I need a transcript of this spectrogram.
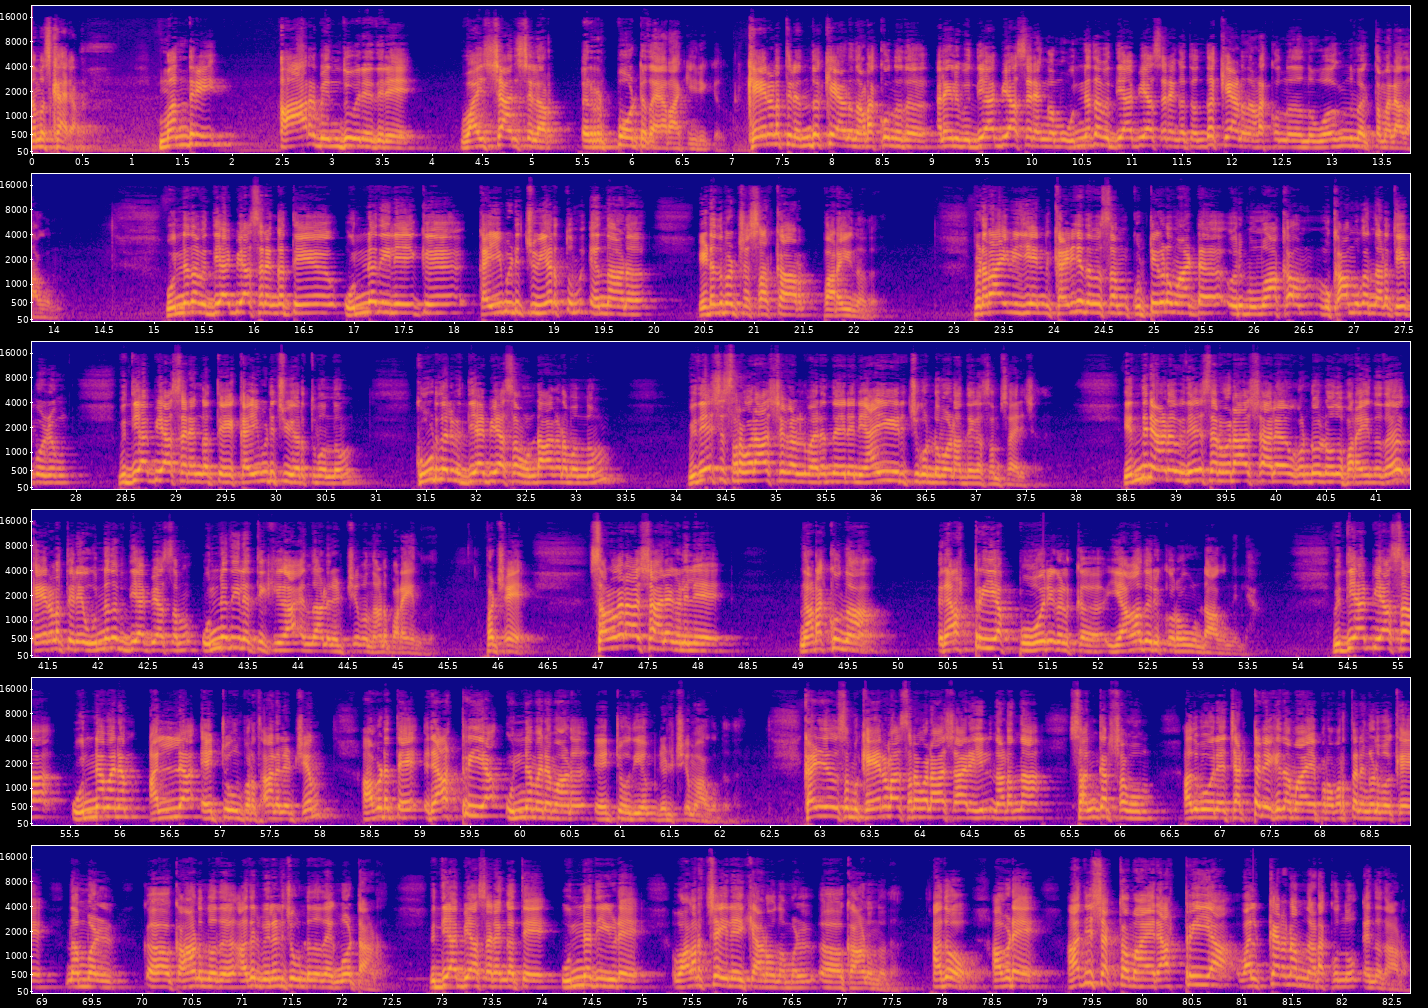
നമസ്കാരം. മന്ത്രി ആർ ബിന്ദുവിനെതിരെ വൈസ് ചാൻസലർ റിപ്പോർട്ട് തയ്യാറാക്കിയിരിക്കുന്നു. കേരളത്തിൽ എന്തൊക്കെയാണ് നടക്കുന്നത്? അല്ലെങ്കിൽ വിദ്യാഭ്യാസ രംഗം ഉന്നത വിദ്യാഭ്യാസ രംഗത്ത് എന്തൊക്കെയാണ് നടക്കുന്നതെന്ന് ഒന്നും വ്യക്തമല്ലാതാകുന്നു. ഉന്നത വിദ്യാഭ്യാസ രംഗത്തെ ഉന്നതിയിലേക്ക് കൈപിടിച്ചുയർത്തും എന്നാണ് ഇടതുപക്ഷ സർക്കാർ പറയുന്നത്. പിണറായി വിജയൻ കഴിഞ്ഞ ദിവസം കുട്ടികളുമായിട്ട് ഒരു മുമാക്കം മുഖാമുഖം നടത്തിയപ്പോഴും വിദ്യാഭ്യാസ രംഗത്തെ കൈപിടിച്ചുയർത്തുമെന്നും കൂടുതൽ വിദ്യാഭ്യാസം ഉണ്ടാകണമെന്നും വിദേശ സർവകലാശാലകൾ വരുന്നതിനെ ന്യായീകരിച്ചുകൊണ്ടുമാണ് അദ്ദേഹം സംസാരിച്ചത്. എന്തിനാണ് വിദേശ സർവകലാശാല കൊണ്ടുവരണമെന്ന് പറയുന്നത്? കേരളത്തിലെ ഉന്നത വിദ്യാഭ്യാസം ഉന്നതിയിലെത്തിക്കുക എന്നാണ് ലക്ഷ്യമെന്നാണ് പറയുന്നത്. പക്ഷേ സർവകലാശാലകളിലെ നടക്കുന്ന രാഷ്ട്രീയ പോരുകൾക്ക് യാതൊരു കുറവും ഉണ്ടാകുന്നില്ല വിദ്യാഭ്യാസ ഉന്നമനം അല്ല ഏറ്റവും പ്രധാന ലക്ഷ്യം. അവിടുത്തെ രാഷ്ട്രീയ ഉന്നമനമാണ് ഏറ്റവും അധികം ലക്ഷ്യമാകുന്നത്. കഴിഞ്ഞ ദിവസം കേരള സർവകലാശാലയിൽ നടന്ന സംഘർഷവും അതുപോലെ ചട്ടരഹിതമായ പ്രവർത്തനങ്ങളുമൊക്കെ നമ്മൾ കാണുന്നത് അതിൽ കൊണ്ടുന്നത് എങ്ങോട്ടാണ്? വിദ്യാഭ്യാസ രംഗത്തെ ഉന്നതിയുടെ വളർച്ചയിലേക്കാണോ നമ്മൾ കാണുന്നത്? അതോ അവിടെ അതിശക്തമായ രാഷ്ട്രീയ വൽക്കരണം നടക്കുന്നു എന്നതാണോ?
